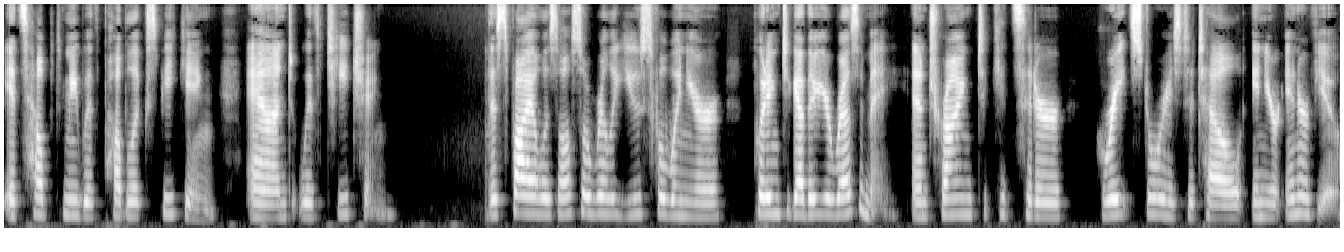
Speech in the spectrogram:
It's helped me with public speaking and with teaching. This file is also really useful when you're putting together your resume and trying to consider great stories to tell in your interview.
